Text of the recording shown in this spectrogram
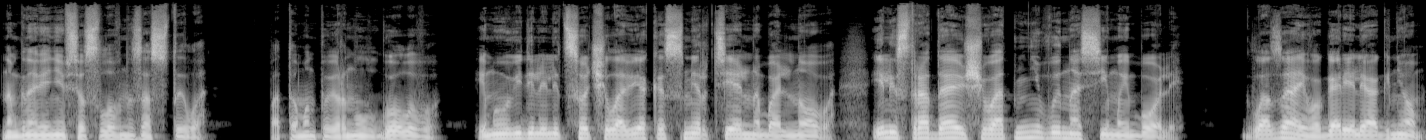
На мгновение все словно застыло. Потом он повернул голову, и мы увидели лицо человека смертельно больного или страдающего от невыносимой боли. Глаза его горели огнем,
